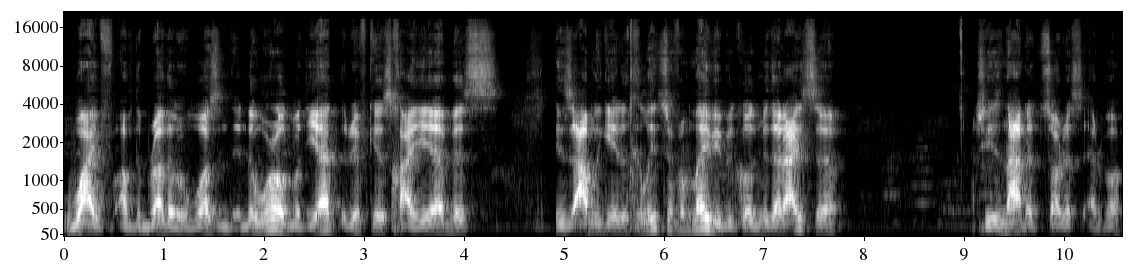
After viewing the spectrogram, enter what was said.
wife of the brother who wasn't in the world, but yet Rivka is is obligated Chalitza from Levi because Midaraisa she is not a Tzoris Erva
